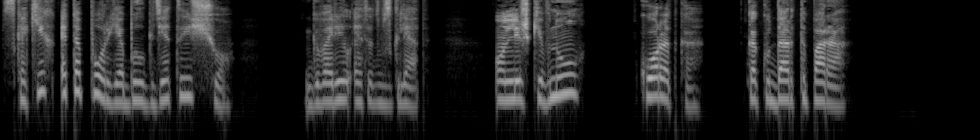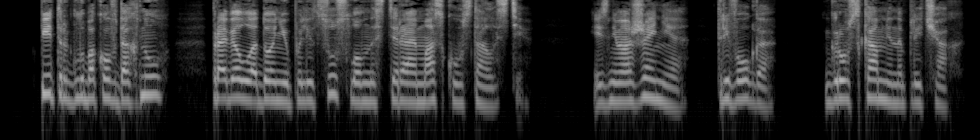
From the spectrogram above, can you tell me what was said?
«С каких это пор я был где-то еще?» — говорил этот взгляд. Он лишь кивнул, коротко, как удар топора. Питер глубоко вдохнул, провел ладонью по лицу, словно стирая маску усталости. Изнеможение, тревога, груз камня на плечах.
